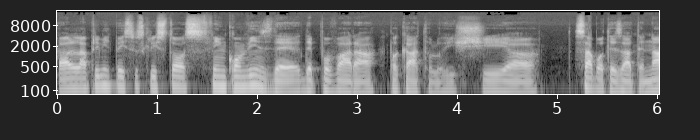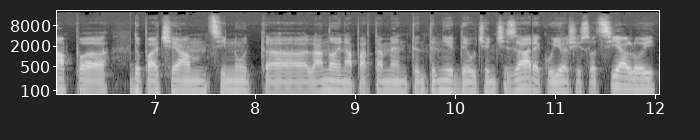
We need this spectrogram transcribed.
l-a primit pe Iisus Hristos fiind convins de, de povara păcatului și uh, s-a botezat în apă, după aceea am ținut uh, la noi în apartament întâlniri de ucenicizare cu el și soția lui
